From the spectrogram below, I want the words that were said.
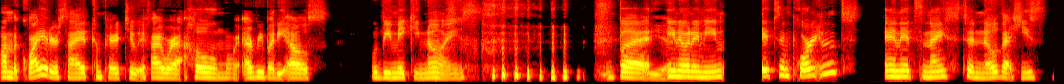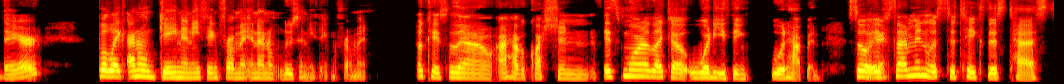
on the quieter side compared to if I were at home where everybody else would be making noise. but yeah. you know what I mean? It's important and it's nice to know that he's there, but like I don't gain anything from it and I don't lose anything from it. Okay, so now I have a question. It's more like a what do you think would happen? So okay. if Simon was to take this test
